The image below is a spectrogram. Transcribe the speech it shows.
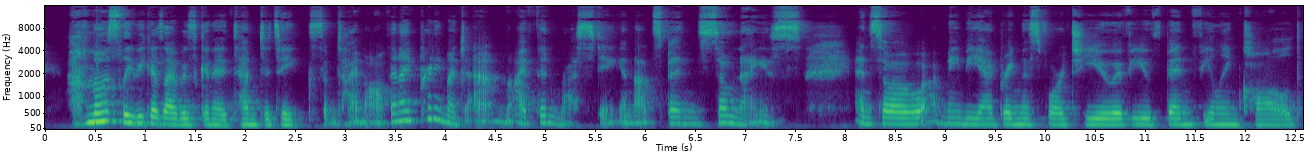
Mostly because I was going to attempt to take some time off, and I pretty much am. I've been resting, and that's been so nice. And so maybe I bring this forward to you if you've been feeling called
